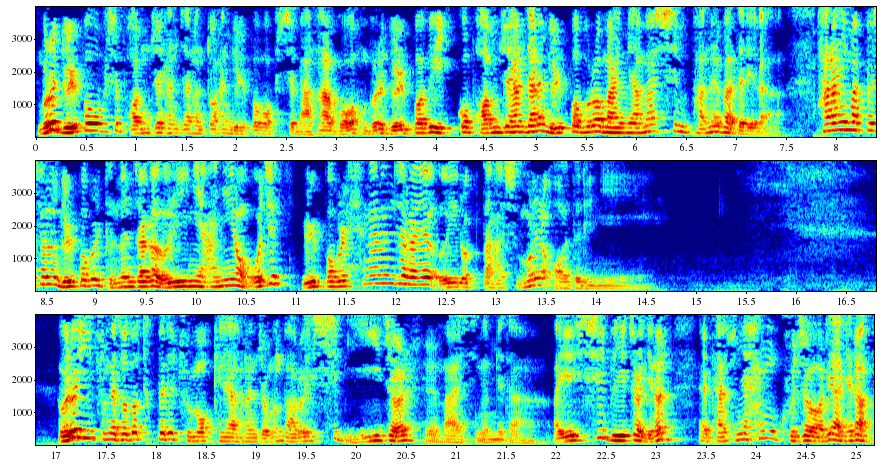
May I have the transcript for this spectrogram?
무릇 율법 없이 범죄한 자는 또한 율법 없이 망하고 무릇 율법이 있고 범죄한 자는 율법으로 말미암아 심판을 받으리라. 하나님 앞에서는 율법을 듣는 자가 의인이 아니요 오직 율법을 행하는 자라야 의롭다 하심을 얻으리니. 이 중에서도 특별히 주목해야 하는 점은 바로 이 12절 말씀입니다. 이 12절, 이는 단순히 한 구절이 아니라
